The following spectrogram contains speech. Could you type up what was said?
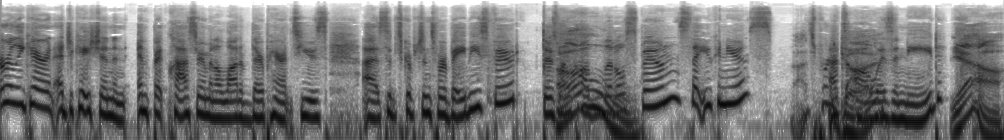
early care and education and infant classroom and a lot of their parents use, uh, subscriptions for babies food. There's one called Oh. Little Spoons that you can use. That's pretty That's good. always a need. Yeah.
